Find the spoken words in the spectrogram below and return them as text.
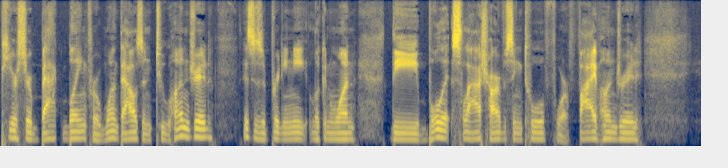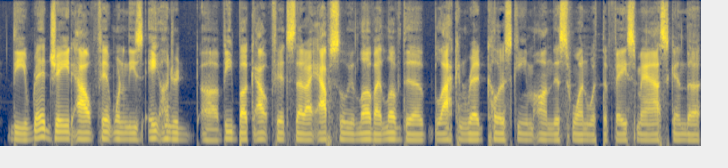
piercer back bling for 1200. This is a pretty neat looking one. The bullet slash harvesting tool for 500 the red jade outfit one of these 800 uh, v buck outfits that i absolutely love i love the black and red color scheme on this one with the face mask and the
